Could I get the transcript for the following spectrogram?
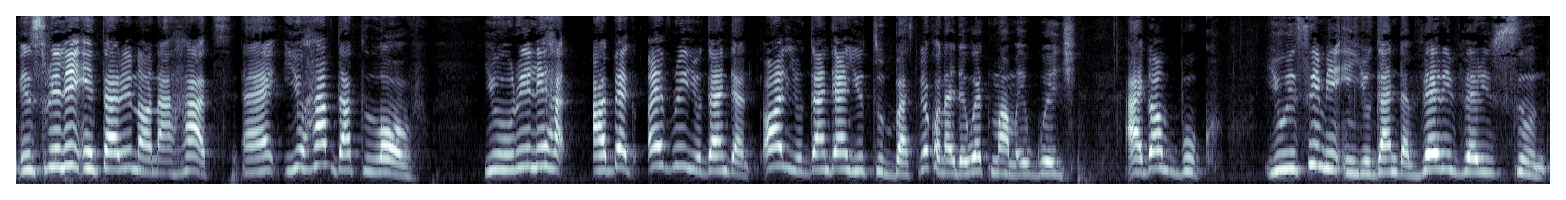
It's really entering on our hearts. Eh? You have that love. You really have. I beg every Ugandan, all Ugandan YouTubers, because I dey wait mama Egwueji. I don book. You will see me in Uganda very, very soon.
